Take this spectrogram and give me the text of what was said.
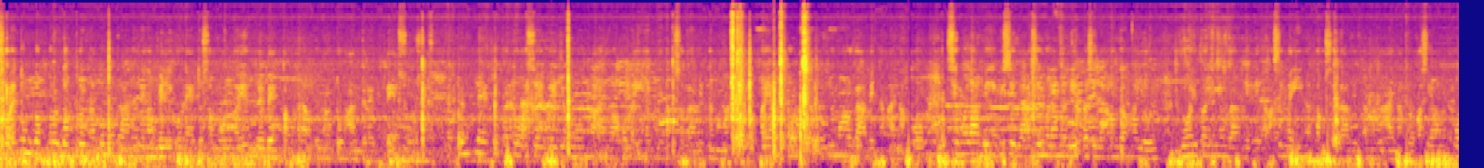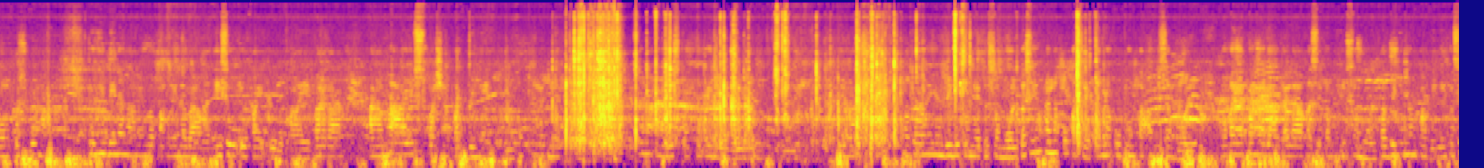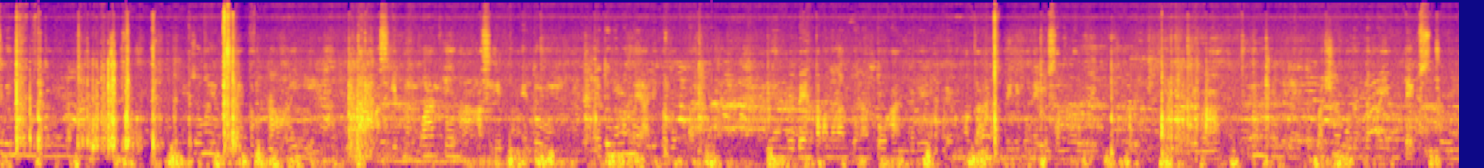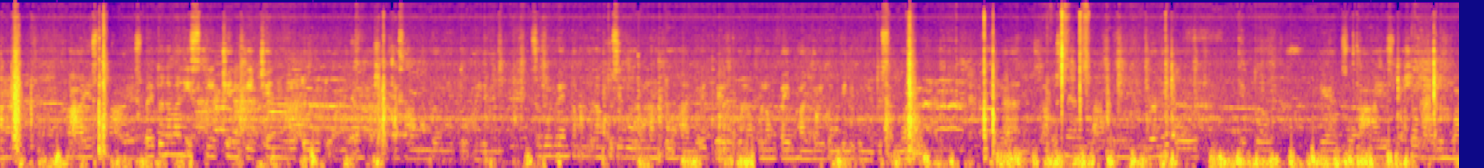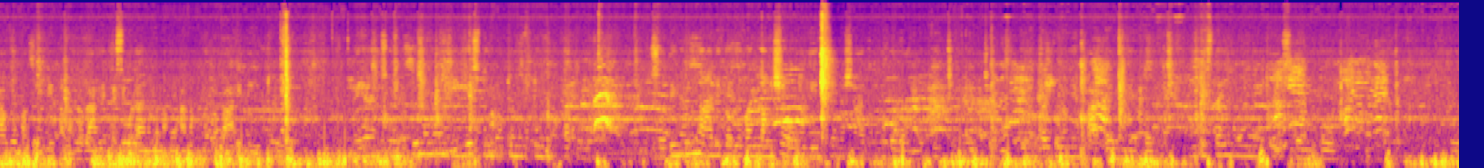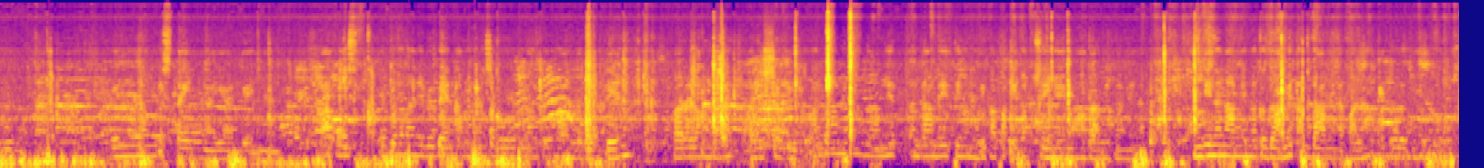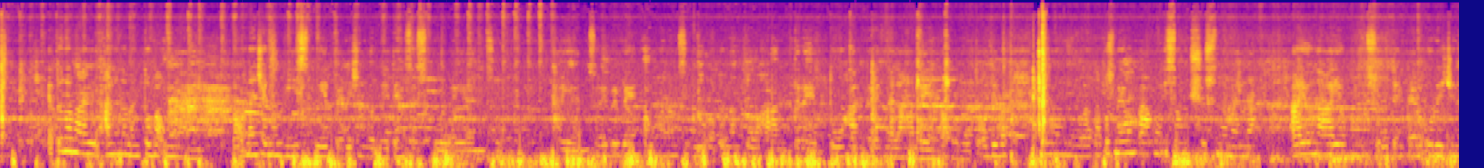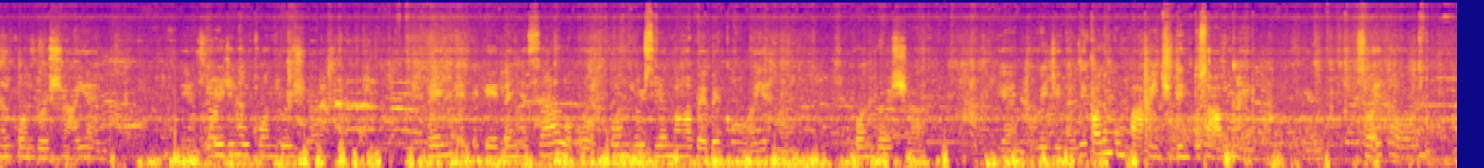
So, itong doktor-doktor na to, magkano rin ang bili ko na ito sa mall ngayon, bebenta ko na lang ng 200 pesos. Kompleto pa to kasi medyo maano ako maingat din ako sa gamit ng mga ko. Kaya tumatulog yung mga gamit ng anak ko. Simula baby sila, simula maliit pa sila hanggang ngayon, buhay pa rin yung gamit kung hindi na namin mapakinabangan, isuukay-ukay para ah, maayos pa siya pag binenta mo. Katulad nito. Ito maayos pa kay Naglag. Diba? Magkano yung bili ko nito sa mall? Kasi yung anak ko kasi, pag napupunta kami sa mall, o kaya pag nagagala kasi kami sa mall, pabili ng pabili. Kasi ganun yung bili ng So ngayon, kasi itong bahay eh. Nakakasikip ng kwarto, nakakasikip ng ito. Ito naman may alikabok Ito naman is kitchen kitchen. Yung pa siya kasamang ganito. Ayun. So, bebenta ko na lang to siguro ng 200. Pero kulang-kulang 500 ang bili ko nito sa mall. Ayan. Tapos meron pa akong ganito. Ito. Ayan. So, maayos pa siya. Bagong-bago pa. So, hindi pa magagamit kasi wala naman akong anak na babae dito. eh. Ayan. So, ito naman is tumutunog-tunog pa to. So, tingnan mo na alikabukan lang siya. O, hindi siya masyadong magagamit. Kitchen kitchen. Tinanggal ko lang yung pattern nito. Ang style naman nito is ganito. So, diba? Ganyan lang yung style na yan. Ganyan. Tapos, ito naman ibebenta ko na siguro ng 200 din. Para lang na alis siya dito. Ang dami ng gamit. Ang dami. Tinan mo, ipapakita ko sa inyo yung mga gamit namin. Hindi na namin nagagamit. Ang dami na pala. Katulad nito. Ito naman, ano naman to baunan. Baunan siya ng biscuit. Pwede siyang gamitin sa school. Ayan. So, ayan. So, ibebenta ko na lang siguro to ng 200. 200 na lang ang benta ko dito. O, diba? Murang-mura. Tapos, meron pa akong isang shoes naman na ayaw na ayaw kong suotin. Pero original Converse siya. Ayan. Ayan. Original Converse siya. Ayan yung etiketa niya sa o, Converse yan mga bebe ko. Ayan o. Converse siya. Ayan. Original. Di ko alam kung package din to sa amin eh. Ayan. So, ito,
